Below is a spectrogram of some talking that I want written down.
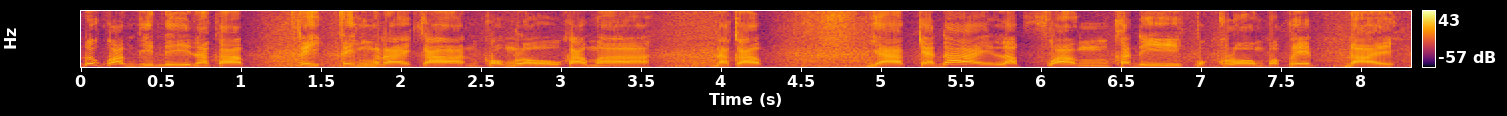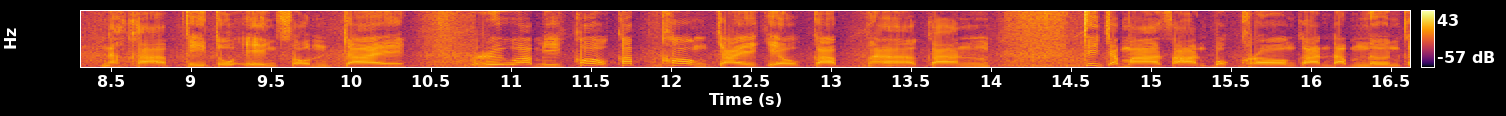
ด้วยความยินดีนะครับ ติติงรายการของเราเข้ามานะครับ อยากจะได้รับฟังคดีปกครองประเภทใดนะครับ ที่ตัวเองสนใจ หรือว่ามีข้อคับข้องใจเกี่ยวกับการ ที่จะมาศาลปกครองการดำเนินค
